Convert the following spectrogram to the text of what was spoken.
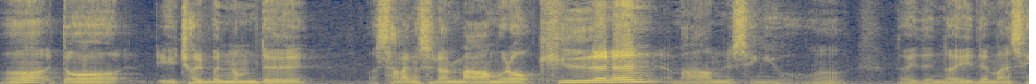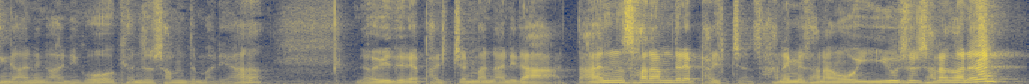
어, 또 이 젊은 놈들 사랑스러운 마음으로 기르는 마음도 생기고 어, 너희들 너희들만 생각하는 거 아니고 견수 사람들 말이야. 너희들의 발전만 아니라 딴 사람들의 발전 하나님의 사랑하고 이웃을 사랑하는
